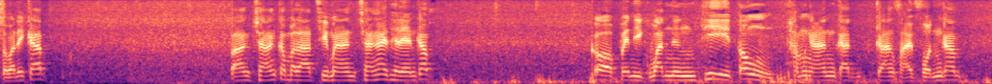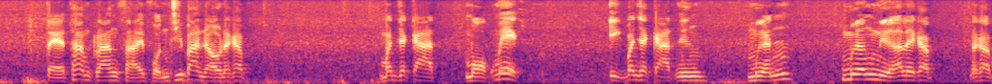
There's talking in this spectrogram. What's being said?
สวัสดีครับปางช้างกำมลาทีมานช้างให้ไทยแลนด์ครับ ก็เป็นอีกวันหนึ่งที่ต้องทำงานกันกลางสายฝนครับ แต่ท่ามกลางสายฝนที่บ้านเรานะครับ บรรยากาศหมอกเมฆอีกบรรยากาศหนึ่งเหมือนเมืองเหนือเลยครับนะครับ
